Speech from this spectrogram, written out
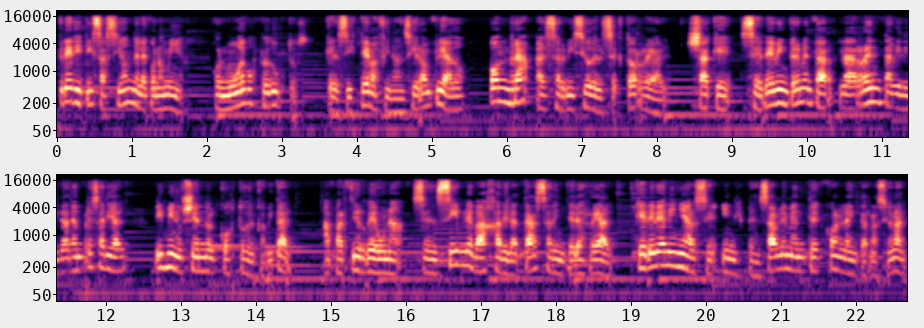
creditización de la economía con nuevos productos que el sistema financiero ampliado pondrá al servicio del sector real, ya que se debe incrementar la rentabilidad empresarial disminuyendo el costo del capital, a partir de una sensible baja de la tasa de interés real, que debe alinearse indispensablemente con la internacional.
